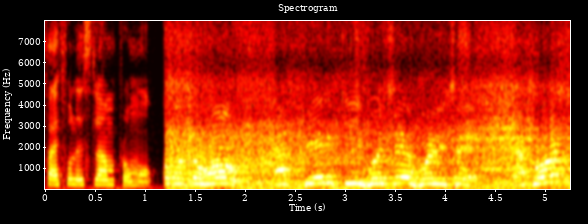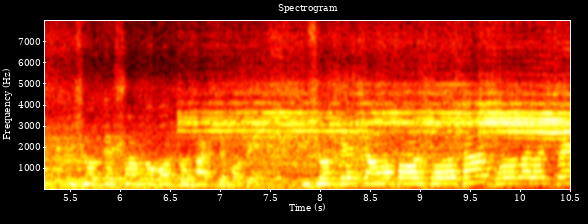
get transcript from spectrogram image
সাইফুল ইসলাম প্রমুখ। একদিন কি হয়েছে হয়েছে। এখন কৃষকদের সঙ্গবদ্ধ থাকতে হবে। কৃষকদের চাওয়া পাওয়ার কথা বলা লাগবে।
